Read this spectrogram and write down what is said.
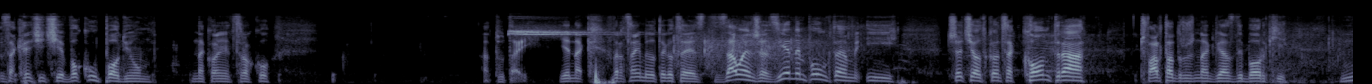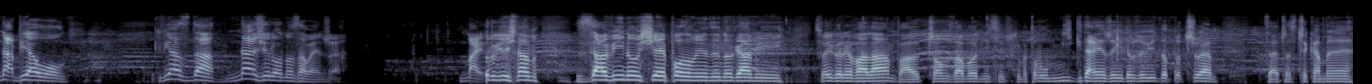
zakręcić się wokół podium na koniec roku. A tutaj jednak wracajmy do tego, co jest. Załęże z jednym punktem i trzecie od końca kontra. Czwarta drużyna Gwiazdy Borki. Na biało Gwiazda, na zielono Załęże. Mają. Gdzieś tam zawinął się pomiędzy nogami swojego rywala. Walczą zawodnicy. Chyba to był Migda, jeżeli dobrze dopatrzyłem. Cały czas czekamy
